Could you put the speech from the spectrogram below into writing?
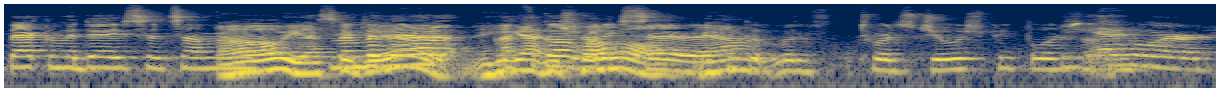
back in the day said something. Oh, yes, he remember did. that? He I got in forgot what he trouble. said. I think it was towards Jewish people or something. The something. N word.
